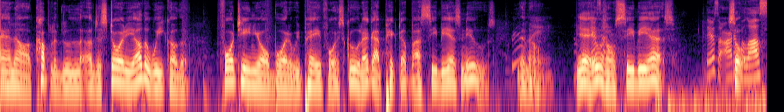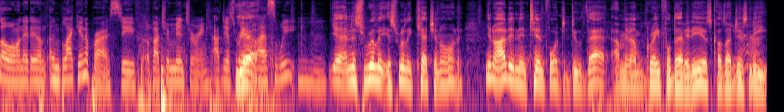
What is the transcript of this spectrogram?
And uh, a couple of the, of the story the other week of the 14 year old boy that we paid for at school that got picked up by CBS News. You know, yeah, it was on CBS. There's an So- article also on it in, in Black Enterprise, Steve, about your mentoring. I just read Yeah. it last week. Mm-hmm. Yeah, and it's really it's really catching on. You know, I didn't intend for it to do that. I mean, I'm grateful that it is because I just need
